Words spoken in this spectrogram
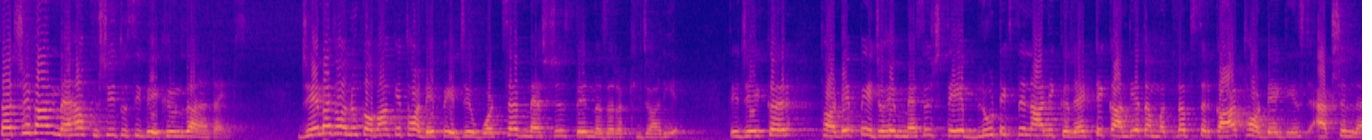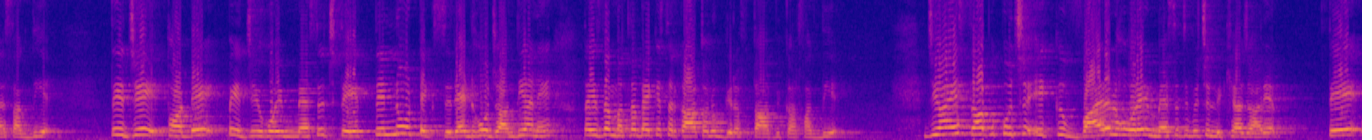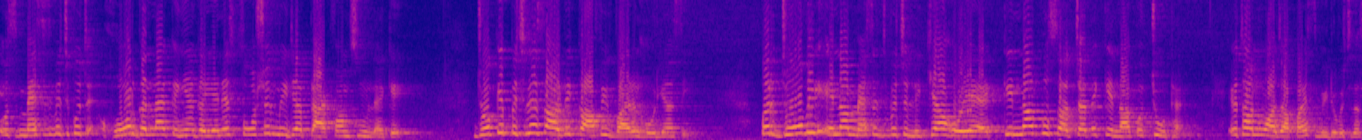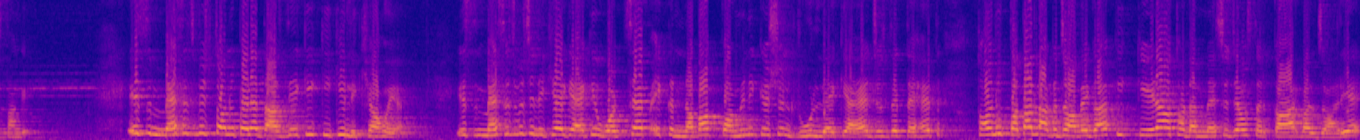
ਸਤਿ ਸ਼੍ਰੀ ਅਕਾਲ, ਮੈਂ ਹਾਂ ਖੁਸ਼ੀ, ਤੁਸੀਂ ਵੇਖ ਰਹੇ ਹੋ ਲੁਧਿਆਣਾ ਟਾਈਮਸ ਜੇ ਮੈਂ ਤੁਹਾਨੂੰ ਕਹਾਂ ਕਿ ਤੁਹਾਡੇ ਭੇਜੇ WhatsApp ਮੈਸੇजेस ਤੇ ਨਜ਼ਰ ਰੱਖੀ ਜਾ ਰਹੀ ਹੈ, ਤੇ ਜੇਕਰ ਤੁਹਾਡੇ ਭੇਜੇ ਹੋਏ ਮੈਸੇਜ ਤੇ ਬਲੂ ਟਿਕਸ ਦੇ ਨਾਲ ਇੱਕ ਰੈੱਡ ਟਿਕ ਆਂਦੀ ਹੈ, ਤਾਂ ਮਤਲਬ ਸਰਕਾਰ ਤੁਹਾਡੇ ਅਗੇਂਸਟ ਐਕਸ਼ਨ ਲੈ ਸਕਦੀ ਹੈ। ਤੇ ਜੇ ਤੁਹਾਡੇ ਭੇਜੇ ਹੋਏ ਮੈਸੇਜ ਤੇ ਤਿੰਨੋਂ ਟਿਕਸ ਰੈੱਡ ਹੋ ਜਾਂਦੀਆਂ ਨੇ, ਤਾਂ ਇਸ ਦਾ ਮਤਲਬ ਹੈ ਕਿ ਸਰਕਾਰ ਤੁਹਾਨੂੰ ਗ੍ਰਿਫਤਾਰ ਵੀ ਕਰ ਸਕਦੀ ਹੈ। ਜੀ ਹਾਂ, ਇਹ ਸਭ ਕੁਝ ਇੱਕ ਵਾਇਰਲ ਹੋ ਰਹੇ ਮੈਸੇਜ ਵਿੱਚ ਲਿਖਿਆ ਜਾ ਰਿਹਾ ਹੈ। ਤੇ ਉਸ ਮੈਸੇਜ ਵਿੱਚ ਕੁਝ ਹੋਰ ਗੱਲਾਂ ਕਹੀਆਂ ਗਈਆਂ ਨੇ ਸੋਸ਼ਲ ਮੀਡੀਆ ਪਲੇਟਫਾਰਮਸ ਨੂੰ ਲੈ ਕੇ, ਜੋ ਕਿ ਪਿਛਲੇ ਸਾਲ ਵੀ ਕਾਫੀ ਵਾਇਰਲ ਹੋ ਰਹੀਆਂ ਸੀ। ਪਰ ਜੋ ਵੀ ਇਹਨਾਂ ਮੈਸੇਜ ਵਿੱਚ ਲਿਖਿਆ ਹੋਇਆ ਹੈ, ਕਿੰਨਾ ਕੁ ਸੱਚ ਹੈ ਤੇ ਕਿੰਨਾ ਕੁ ਝੂਠ ਹੈ, ਇਹ ਤੁਹਾਨੂੰ ਅੱਜ ਆਪਾਂ ਇਸ ਵੀਡੀਓ ਵਿੱਚ ਦੱਸਾਂਗੇ। ਇਸ ਮੈਸੇਜ ਵਿੱਚ ਤੁਹਾਨੂੰ ਪਹਿਲਾਂ ਦੱਸ ਦਈਏ ਕਿ ਕੀ ਕੀ ਲਿਖਿਆ ਹੋਇਆ ਹੈ। ਇਸ ਮੈਸੇਜ ਵਿੱਚ ਲਿਖਿਆ ਗਿਆ ਹੈ ਕਿ WhatsApp ਇੱਕ ਨਵਾਂ ਕਮਿਊਨੀਕੇਸ਼ਨ ਰੂਲ ਲੈ ਕੇ ਆਇਆ ਹੈ, ਜਿਸ ਦੇ ਤਹਿਤ ਤੁਹਾਨੂੰ ਪਤਾ ਲੱਗ ਜਾਵੇਗਾ ਕਿ ਕਿਹੜਾ ਤੁਹਾਡਾ ਮੈਸੇਜ ਹੈ, ਉਹ ਸਰਕਾਰ ਵੱਲ ਜਾ ਰਿਹਾ ਹੈ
